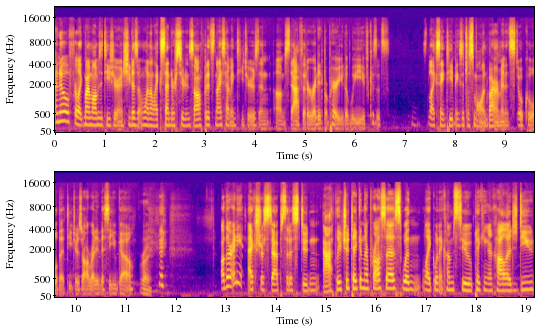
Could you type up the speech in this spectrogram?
I know for like my mom's a teacher and she doesn't want to like send her students off, but it's nice having teachers and um, staff that are ready to prepare you to leave because it's like St. T being such a small environment. It's still cool that teachers are all ready to see you go. right. Are there any extra steps that a student athlete should take in their process when like when it comes to picking a college? Do you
